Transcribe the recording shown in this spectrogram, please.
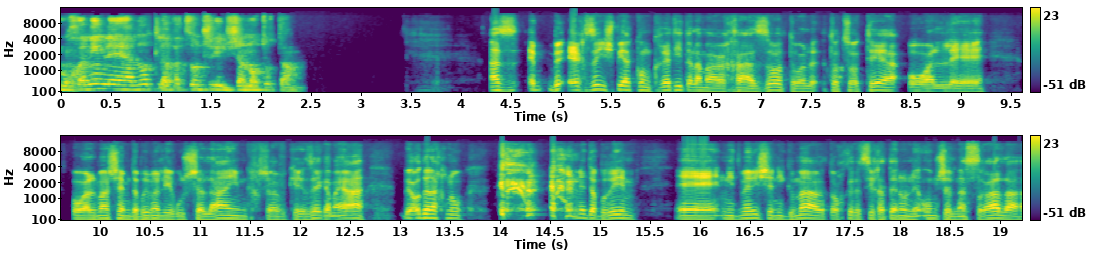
מוכנים להיענות לרצון שלי לשנות אותם. אז אה, איך זה השפיע קונקרטית על המערכה הזאת, או על תוצאותיה, או על, אה, או על מה שהם מדברים על ירושלים עכשיו כזה, גם היה, בעוד אנחנו מדברים, נדמה לי שנגמר תוך כדי שיחתנו נאום של נסראללה,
